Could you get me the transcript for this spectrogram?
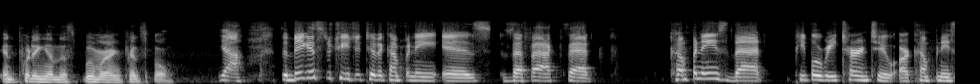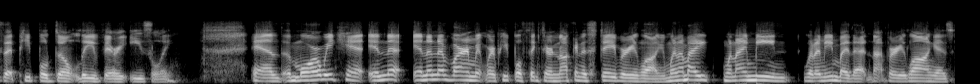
in putting in this boomerang principle? Yeah. The biggest strategic to the company is the fact that companies that people return to are companies that people don't leave very easily and the more we can in the, in an environment where people think they're not going to stay very long, and when I when I mean what I mean by that, not very long, is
